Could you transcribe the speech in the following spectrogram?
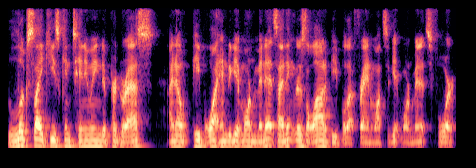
looks like he's continuing to progress. I know people want him to get more minutes. I think there's a lot of people that Fran wants to get more minutes for,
